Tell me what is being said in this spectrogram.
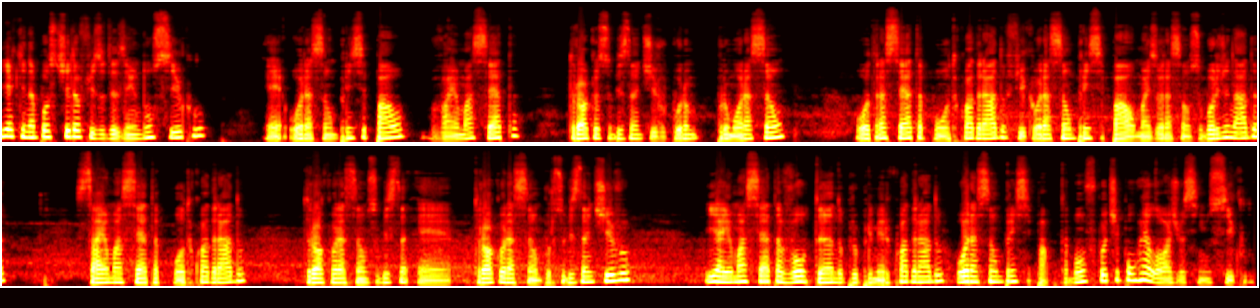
E aqui na apostila eu fiz o desenho de um círculo é oração principal, vai uma seta, troca o substantivo por, por uma oração, outra seta para um outro quadrado, fica oração principal mais oração subordinada, sai uma seta para outro quadrado, troca oração, é, troca oração por substantivo, e aí uma seta voltando para o primeiro quadrado, oração principal, tá bom? Ficou tipo um relógio assim, um ciclo.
